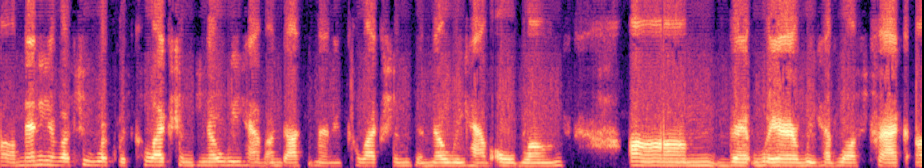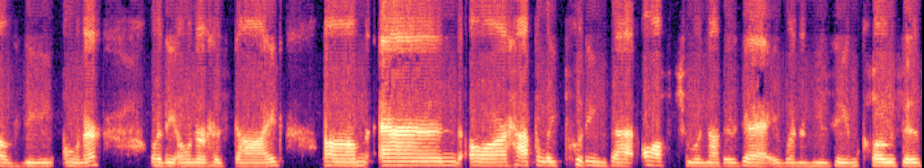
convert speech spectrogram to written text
Uh, many of us who work with collections know we have undocumented collections and know we have old loans um, that where we have lost track of the owner or the owner has died um, and are happily putting that off to another day. When a museum closes,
